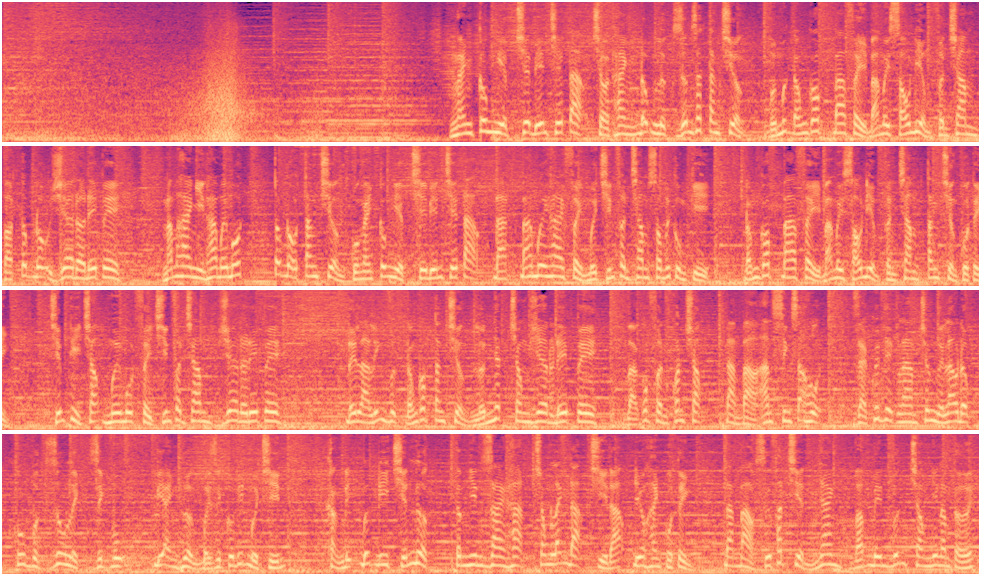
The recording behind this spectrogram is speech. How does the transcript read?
Ngành công nghiệp chế biến chế tạo trở thành động lực dẫn dắt tăng trưởng với mức đóng góp 3,36 điểm phần trăm vào tốc độ GRDP. Năm 2021, tốc độ tăng trưởng của ngành công nghiệp chế biến chế tạo đạt 32,19% so với cùng kỳ, đóng góp 3,36 điểm phần trăm tăng trưởng của tỉnh, chiếm tỷ trọng 11,9% GRDP. Đây là lĩnh vực đóng góp tăng trưởng lớn nhất trong GRDP và góp phần quan trọng đảm bảo an sinh xã hội, giải quyết việc làm cho người lao động khu vực du lịch, dịch vụ bị ảnh hưởng bởi dịch Covid-19 khẳng định bước đi chiến lược, tầm nhìn dài hạn trong lãnh đạo chỉ đạo điều hành của tỉnh, đảm bảo sự phát triển nhanh và bền vững trong những năm tới.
